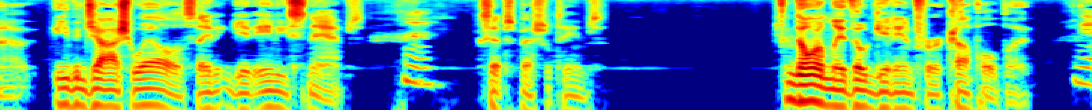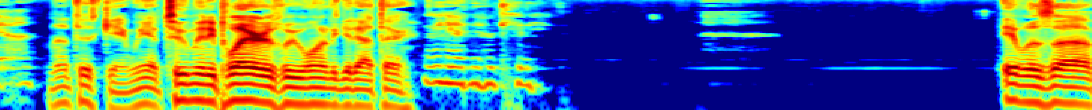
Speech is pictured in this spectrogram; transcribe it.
uh, even Josh Wells. They didn't get any snaps Hmm. except special teams. Normally they'll get in for a couple, but Yeah. not this game. We had too many players we wanted to get out there. Yeah, no kidding. It was uh,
